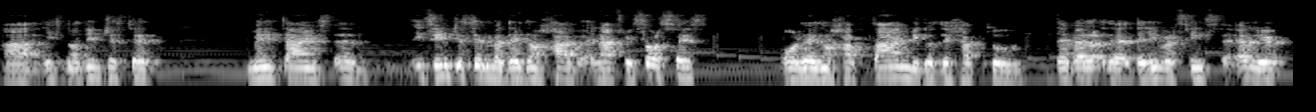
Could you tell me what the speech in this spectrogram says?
uh, is not interested. Many times uh, it's interested, but they don't have enough resources or they don't have time because they have to develop, uh, deliver things earlier.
